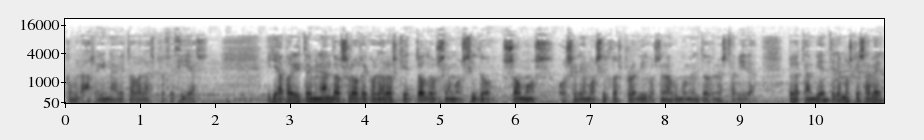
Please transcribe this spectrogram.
como la reina de todas las profecías. Y ya para ir terminando, solo recordaros que todos hemos sido, somos o seremos hijos pródigos en algún momento de nuestra vida. Pero también tenemos que saber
